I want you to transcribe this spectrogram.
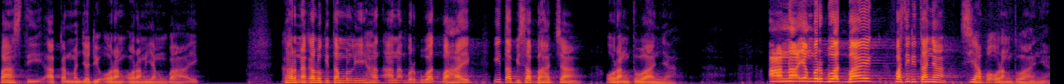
pasti akan menjadi orang-orang yang baik. Karena kalau kita melihat anak berbuat baik, kita bisa baca orang tuanya. Anak yang berbuat baik pasti ditanya siapa orang tuanya.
